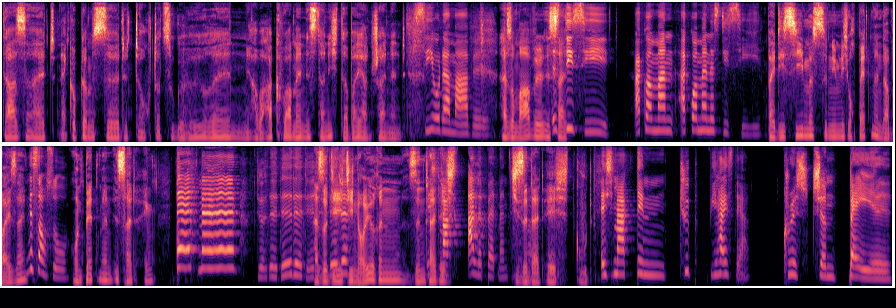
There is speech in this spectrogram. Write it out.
das halt, na, ich glaube, da müsste das auch dazu gehören. Aber Aquaman ist da nicht dabei anscheinend. DC oder Marvel? Also Marvel ist, Ist halt, DC. Aquaman, Aquaman ist DC. bei DC müsste nämlich auch Batman dabei sein. Ist auch so. Und Batman ist halt eng. Batman. Also die, die neueren sind ich halt mag echt, alle Batman. die sind halt echt gut. Ich mag den Typ, wie heißt der? Christian Bale.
